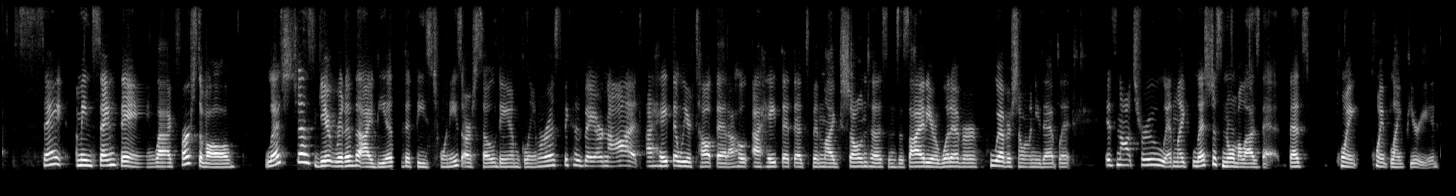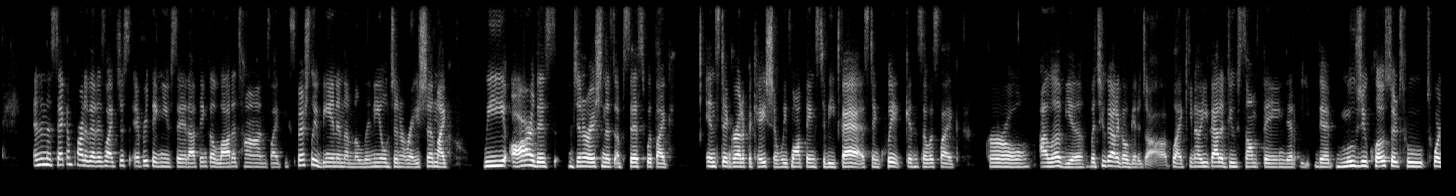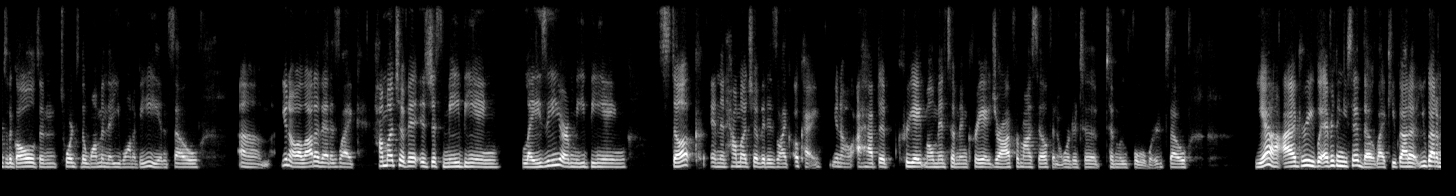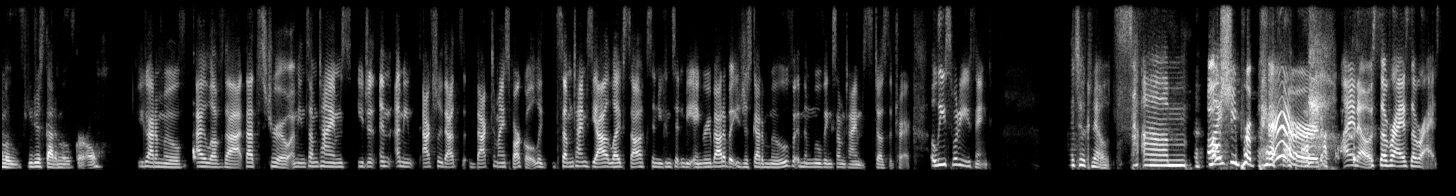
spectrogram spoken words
Same, I mean, same thing. Like, first of all, let's just get rid of the idea that these 20s are so damn glamorous because they are not. I hate that we are taught that. I hope I hate that that's been like shown to us in society or whatever, whoever's showing you that, but it's not true and like let's just normalize that. That's point point blank period. And then the second part of that is like just everything you said. I think a lot of times, like, especially being in the millennial generation, like, we are this generation that's obsessed with like instant gratification. We want things to be fast and quick. And so it's like, girl, I love you, but you got to go get a job. Like, you know, you got to do something that that moves you closer to towards the goals and towards the woman that you want to be. And so um, you know, a lot of that is like how much of it is just me being lazy or me being stuck and then how much of it is like okay you know i have to create momentum and create drive for myself in order to to move forward so yeah i agree with everything you said though like you gotta you gotta move you just gotta move girl you got to move. I love that. That's true. I mean, sometimes you just, and I mean, actually, that's back to my sparkle. Like sometimes, yeah, life sucks and you can sit and be angry about it, but you just got to move. And the moving sometimes does the trick. Elise, what do you think? I took notes. Um, oh, my- she prepared. I know. Surprise, surprise.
